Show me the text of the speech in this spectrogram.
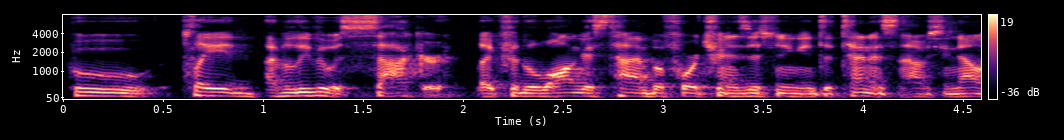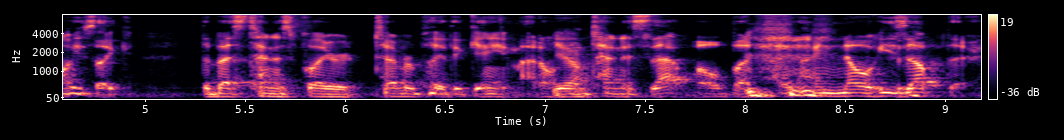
who played I believe it was soccer like for the longest time before transitioning into tennis and obviously now he's like the best tennis player to ever play the game. I don't yeah. know tennis that well, but I, I, know he's up there.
